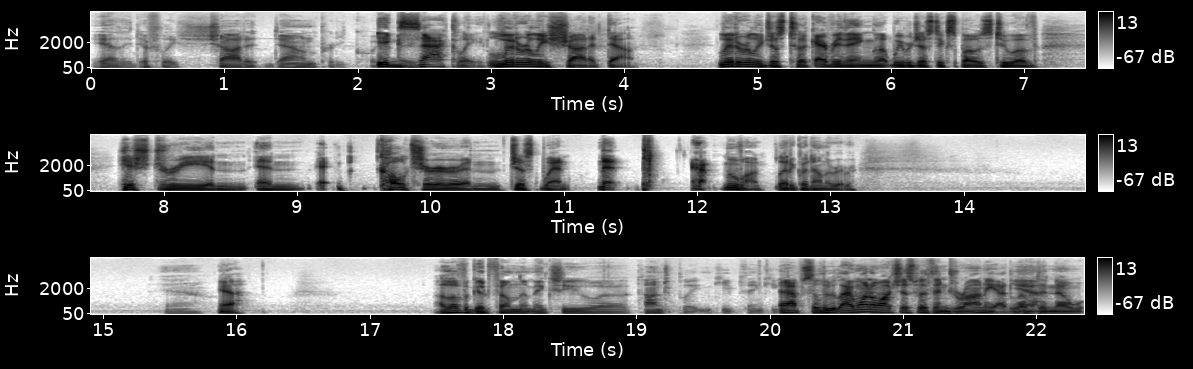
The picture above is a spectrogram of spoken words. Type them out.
yeah, they definitely shot it down pretty quickly. Exactly. Literally shot it down. Literally just took everything that we were just exposed to of history and and culture and just went "Nah, move on. Let it go down the river. Yeah. Yeah. I love a good film that makes you uh, contemplate and keep thinking. Absolutely. I want to watch this with Indrani. I'd love Yeah. to know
